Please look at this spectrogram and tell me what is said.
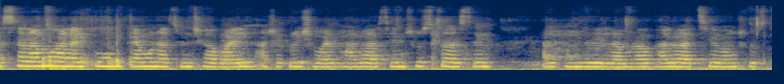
আসসালামু আলাইকুম, কেমন আছেন সবাই? আশা করি সবাই ভালো আছেন, সুস্থ আছেন। আলহামদুলিল্লাহ, আমরাও ভালো আছি এবং সুস্থ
